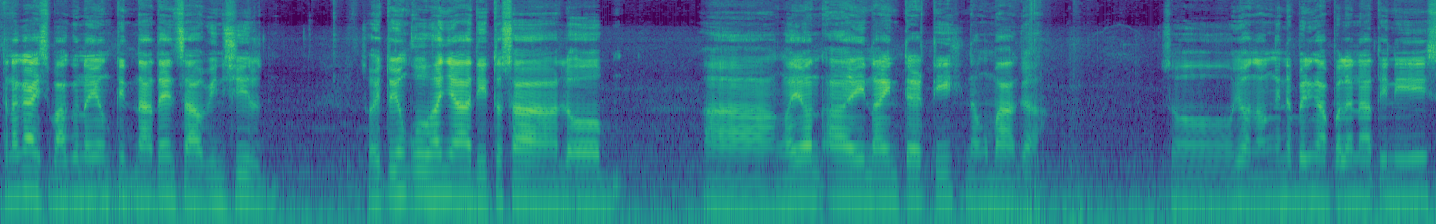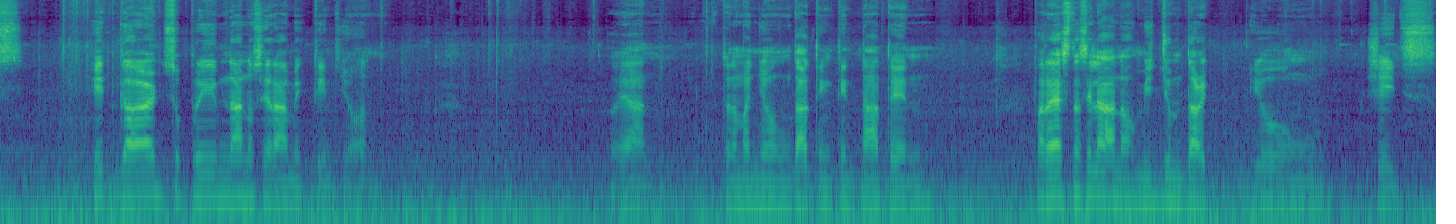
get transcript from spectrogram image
Ito na guys, bago na yung tint natin sa windshield. So ito yung kuha niya dito sa loob. Ah, ngayon ay 9:30 ng umaga. So, yun, ang inabel nga pala natin is Heatguard Supreme Nano Ceramic Tint 'yon. So yan. Ito naman yung dating tint natin. Parehas na sila ano, medium dark yung shades.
